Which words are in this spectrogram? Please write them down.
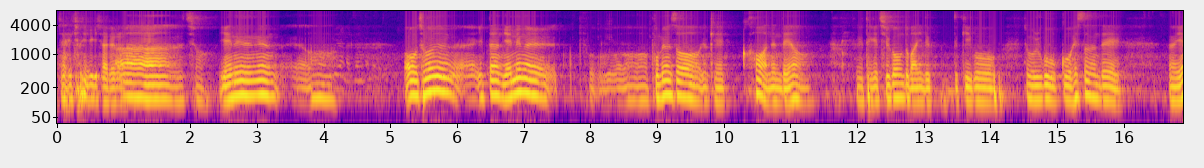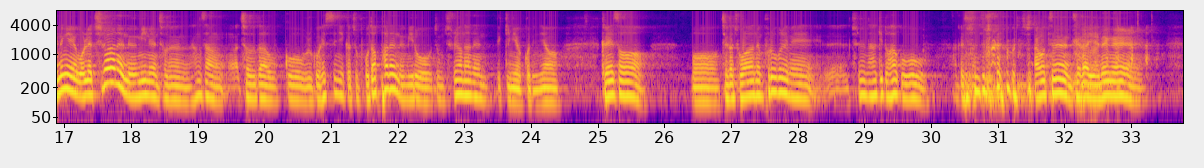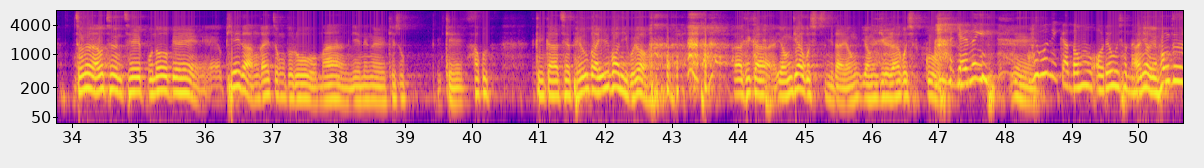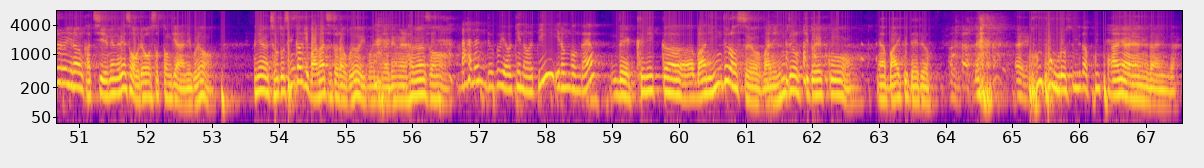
잘좀 얘기 잘해라. 아, 그렇죠. 예능은 어, 어 저는 일단 예능을 보- 어, 보면서 이렇게 커 왔는데요. 되게 즐거움도 많이 느, 느끼고 좀 울고 웃고 했었는데 어, 예능에 원래 출연하는 의미는 저는 항상 저가 웃고 울고 했으니까 좀 보답하는 의미로 좀 출연하는 느낌이었거든요. 그래서 뭐 제가 좋아하는 프로그램에 출연하기도 하고 그래서 아무튼 제가 예능을 저는 아무튼 제 본업에 피해가 안 갈 정도로만 예능을 계속 이렇게 하고 그러니까 제가 배우가 1번이고요. 아, 그러니까 연기하고 싶습니다. 연, 연기를 하고 싶고 예능이 예. 해보니까 너무 어려우셨나요? 아니요 형들이랑 같이 예능을 해서 어려웠었던 게 아니고요. 그냥 저도 생각이 많아지더라고요 이번 예능을 하면서. 나는 누구 여긴 어디 이런 건가요? 네, 그니까 많이 힘들었어요. 많이 힘들었기도 했고. 야 마이크 내려. 아니, 펑펑 울었습니다. 펑펑. 아니, 아니, 아닙니다, 아닙니다.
